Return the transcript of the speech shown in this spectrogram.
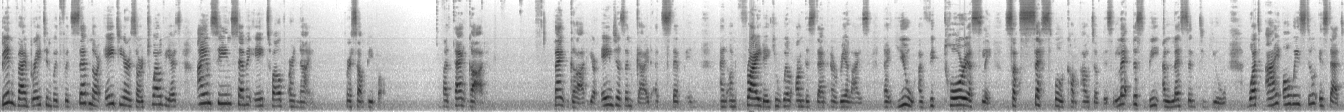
been vibrating with for seven or eight years or 12 years. I am seeing seven, eight, 12, or nine for some people. But thank God. Thank God your angels and guide had stepped in. And on Friday, you will understand and realize that you are victoriously successful come out of this. Let this be a lesson to you. What I always do is that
